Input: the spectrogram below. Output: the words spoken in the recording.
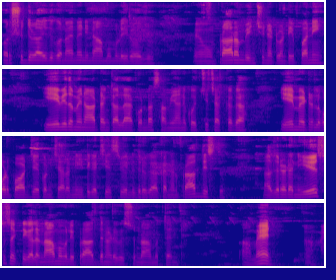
పరిశుద్ధుడా ఇదిగో నాయన నీ నామములు ఈరోజు మేము ప్రారంభించినటువంటి పని ఏ విధమైన ఆటంకాలు లేకుండా సమయానికి వచ్చి చక్కగా ఏ మెటీరియల్ కూడా పాడు చేయకుండా చాలా నీట్గా చేసి వెళ్ళుదురుగాక నేను ప్రార్థిస్తూ నజరడని యేసు శక్తి గల నామములు ఈ ప్రార్థన అడుగుస్తున్నాము తండ్రి. ఆమెన్. ఆమెన్.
